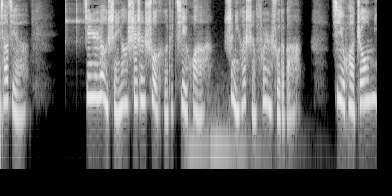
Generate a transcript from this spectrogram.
小姐，今日让沈央失身硕和的计划是你和沈夫人说的吧？计划周密，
